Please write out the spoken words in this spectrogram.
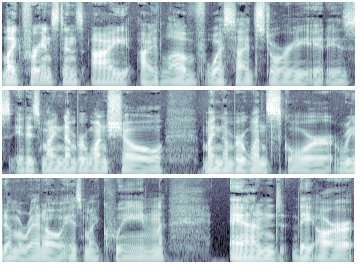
Like for instance, I I love West Side Story. It is it is my number one show, my number one score. Rita Moreno is my queen, and they are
